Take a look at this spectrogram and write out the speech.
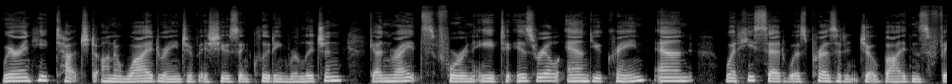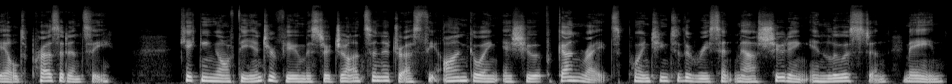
wherein he touched on a wide range of issues, including religion, gun rights, foreign aid to Israel and Ukraine, and what he said was President Joe Biden's failed presidency. Kicking off the interview, Mr. Johnson addressed the ongoing issue of gun rights, pointing to the recent mass shooting in Lewiston, Maine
